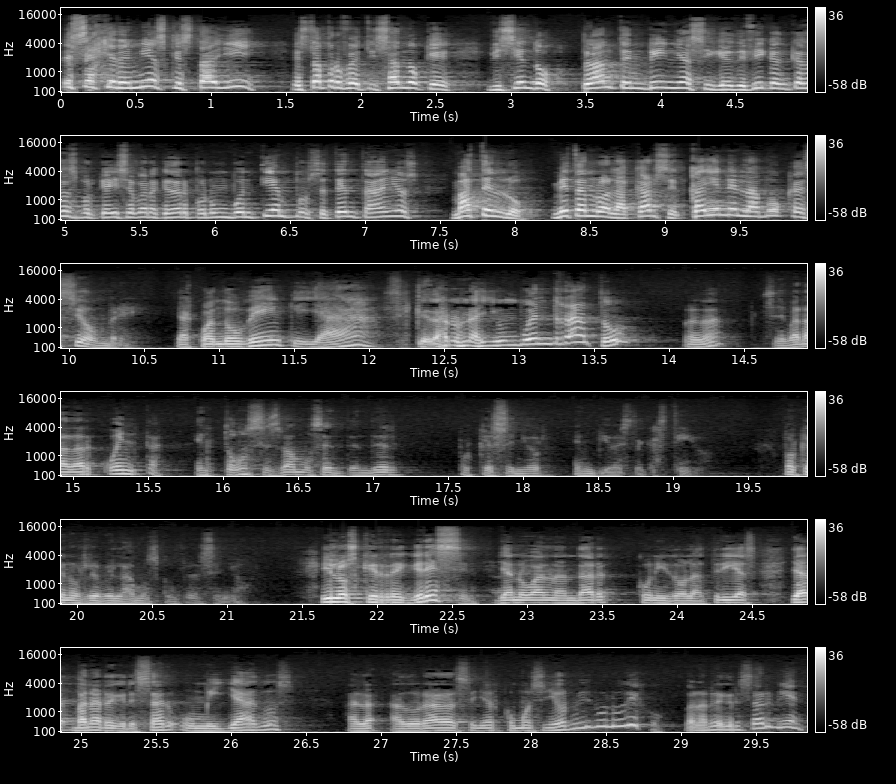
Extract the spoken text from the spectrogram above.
Ese Jeremías que está allí está profetizando que, diciendo, planten viñas y edifican casas porque ahí se van a quedar por un buen tiempo, 70 años, mátenlo, métanlo a la cárcel, callen en la boca a ese hombre. Ya cuando ven que ya se quedaron ahí un buen rato, ¿verdad? Se van a dar cuenta. Entonces vamos a entender por qué el Señor envió este castigo. Porque nos rebelamos contra el Señor. Y los que regresen ya no van a andar con idolatrías, ya van a regresar humillados a adorar al Señor como el Señor mismo lo dijo. Van a regresar bien.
